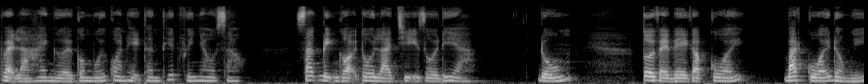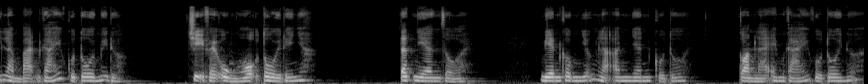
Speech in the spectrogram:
Vậy là hai người có mối quan hệ thân thiết với nhau sao? Xác định gọi tôi là chị rồi đi à? Đúng, tôi phải về gặp cô ấy, bắt cô ấy đồng ý làm bạn gái của tôi mới được. Chị phải ủng hộ tôi đấy nhá. Tất nhiên rồi, Miên không những là ân nhân của tôi, còn là em gái của tôi nữa.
